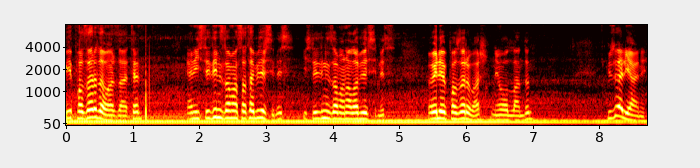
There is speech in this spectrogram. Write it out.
bir pazarı da var zaten. Yani istediğiniz zaman satabilirsiniz. istediğiniz zaman alabilirsiniz. Öyle bir pazarı var Neoland'ın. Güzel yani.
